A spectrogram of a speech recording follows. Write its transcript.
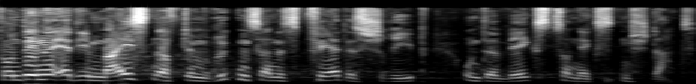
von denen er die meisten auf dem Rücken seines Pferdes schrieb, unterwegs zur nächsten Stadt.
